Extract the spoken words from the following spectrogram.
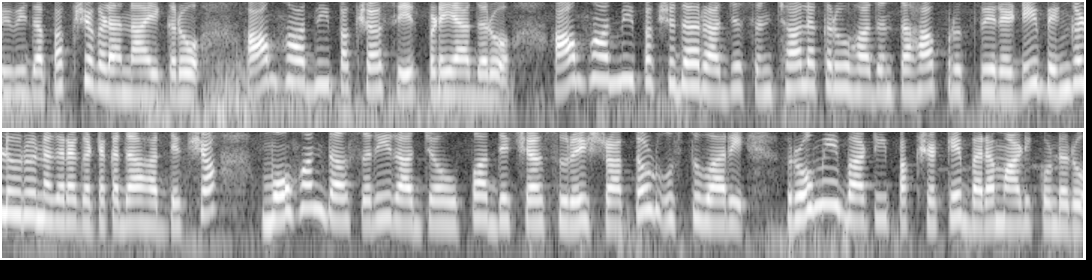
ವಿವಿಧ ಪಕ್ಷಗಳ ನಾಯಕರು ಆಮ್ ಆದ್ಮಿ ಪಕ್ಷ ಸೇರ್ಪಡೆಯಾದರು. ಆಮ್ ಆದ್ಮಿ ಪಕ್ಷದ ರಾಜ್ಯ ಸಂಚಾಲಕರೂ ಆದಂತಹ ಪೃಥ್ವಿರೆಡ್ಡಿ ಬೆಂಗಳೂರು ನಗರ ಘಟಕದ ಅಧ್ಯಕ್ಷ ಮೋಹನ್ ದಾಸರಿ, ರಾಜ್ಯ ಉಪಾಧ್ಯಕ್ಷ ಸುರೇಶ್ ರಾಥೋಡ್, ಉಸ್ತುವಾರಿ ರೋಮಿ ಬಾಟಿ ಪಕ್ಷಕ್ಕೆ ಬರಮಾಡಿಕೊಂಡರು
